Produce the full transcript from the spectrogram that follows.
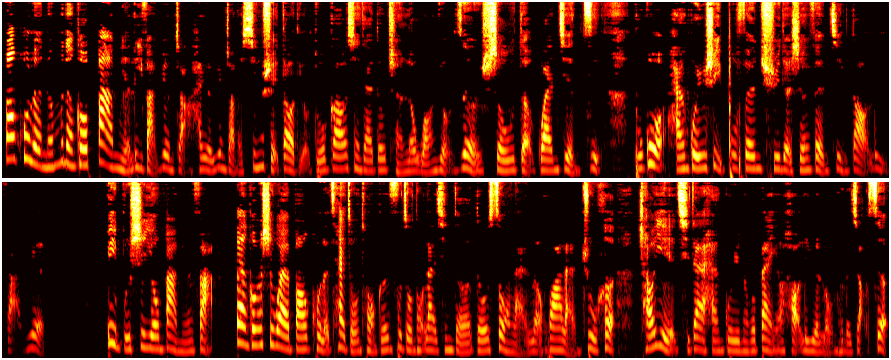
包括了能不能够罢免立法院长，还有院长的薪水到底有多高，现在都成了网友热搜的关键字。不过，韩国瑜是以不分区的身份进到立法院，并不是用罢免法。办公室外包括了蔡总统跟副总统赖清德都送来了花篮祝贺，朝野也期待韩国瑜能够扮演好立院龙头的角色。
